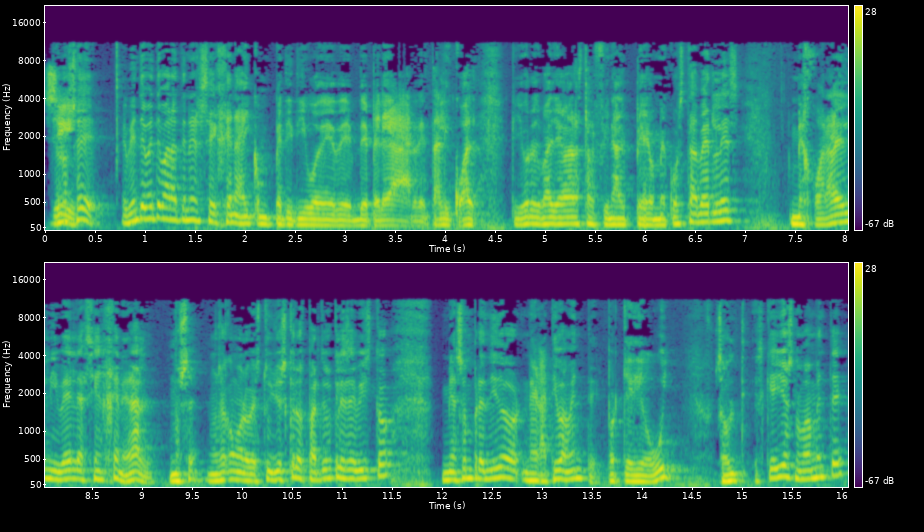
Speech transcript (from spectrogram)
yo no sé. Evidentemente van a tener ese gen ahí competitivo de, de- de pelear, de tal y cual, que yo creo que va a llegar hasta el final, pero me cuesta verles mejorar el nivel así en general. No sé, no sé cómo lo ves tú. Yo es que los partidos que les he visto me ha sorprendido negativamente, porque digo, uy, o sea, es que ellos normalmente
